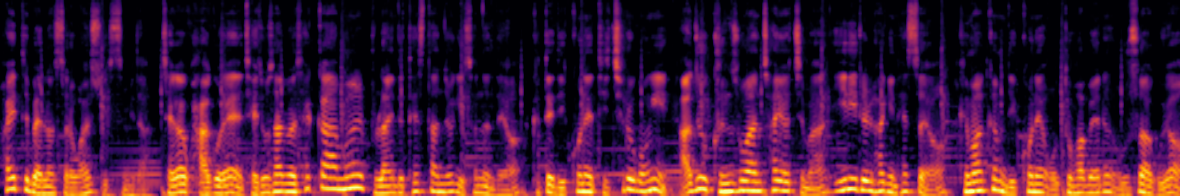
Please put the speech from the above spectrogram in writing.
화이트 밸런스라고 할 수 있습니다. 제가 과거에 제조사별 색감을 차량을 블라인드 테스트한 적이 있었는데요. 그때 니콘의 D750이 아주 근소한 차이였지만 1위를 하긴 했어요. 그만큼 니콘의 오토 화벨은 우수하고요.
